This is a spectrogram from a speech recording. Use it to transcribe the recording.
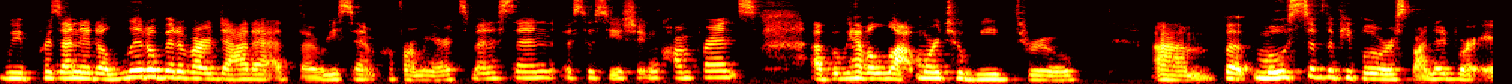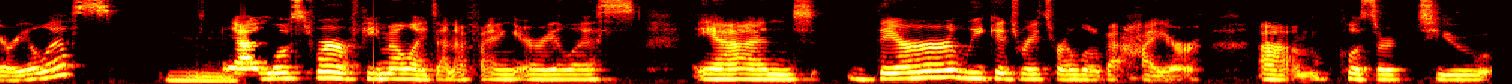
we presented a little bit of our data at the recent Performing Arts Medicine Association conference, uh, but we have a lot more to weed through. Um, but most of the people who responded were aerialists. Mm. And most were female identifying aerialists, and their leakage rates were a little bit higher, um, closer to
